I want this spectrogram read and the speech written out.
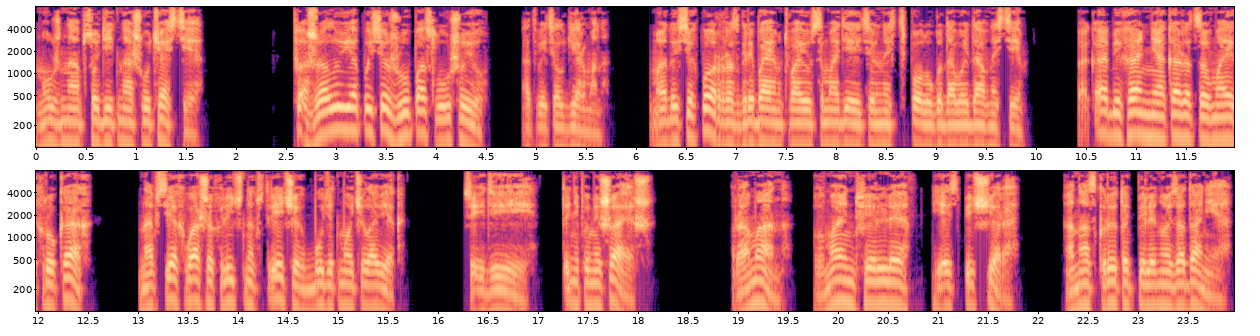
Нужно обсудить наше участие». «Пожалуй, я посижу, послушаю», — ответил Герман. «Мы до сих пор разгребаем твою самодеятельность полугодовой давности, Пока Бихань не окажется в моих руках, на всех ваших личных встречах будет мой человек. Сиди, ты не помешаешь. Роман, в Майнфелле есть пещера. Она скрыта пеленой задания.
